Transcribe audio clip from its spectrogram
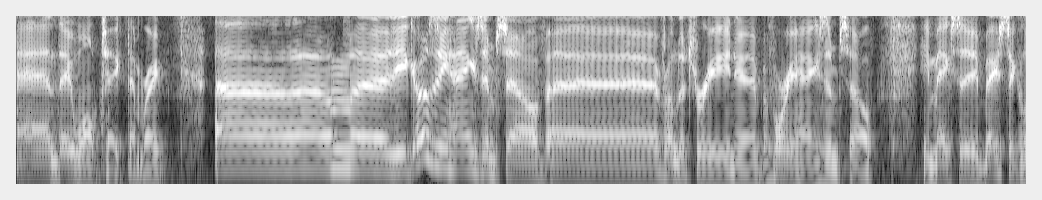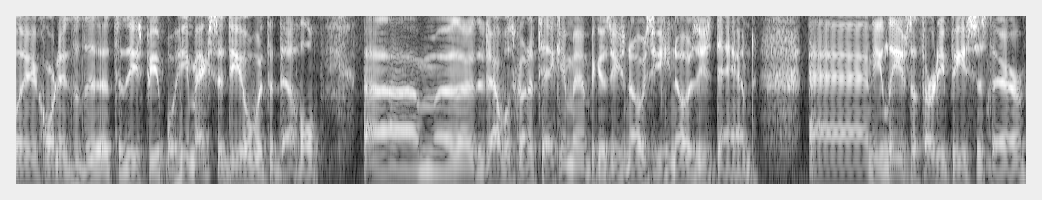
and they won't take them. Right? Um, uh, he goes and he hangs himself uh, from the tree. And uh, before he hangs himself, he makes a basically, according to the to these people, he makes a deal with the devil. Um, uh, the, the devil's going to take him in because he's he, he knows he's damned, and he leaves the thirty pieces there,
